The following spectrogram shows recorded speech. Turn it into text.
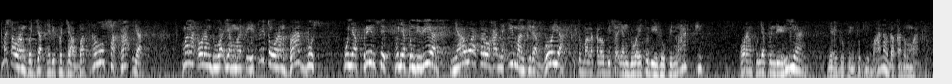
Masa orang bejat jadi pejabat rusak rakyat? Malah orang dua yang mati itu itu orang bagus, punya prinsip, punya pendirian, nyawa taruhannya iman tidak goyah. Itu malah kalau bisa yang dua itu dihidupin lagi. Orang punya pendirian, ya hidupin tuh gimana udah kadang mati.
